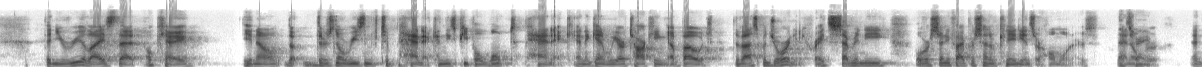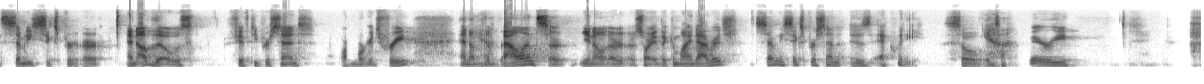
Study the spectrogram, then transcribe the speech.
then you realize that, okay, you know, th- there's no reason to panic, and these people won't panic. And again, we are talking about the vast majority, right? Seventy over seventy-five percent of Canadians are homeowners, That's and right. over and seventy-six per, or, and of those, fifty percent are mortgage-free, and of the balance, or you know, or, or sorry, the combined average, seventy-six percent is equity. So it's very.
